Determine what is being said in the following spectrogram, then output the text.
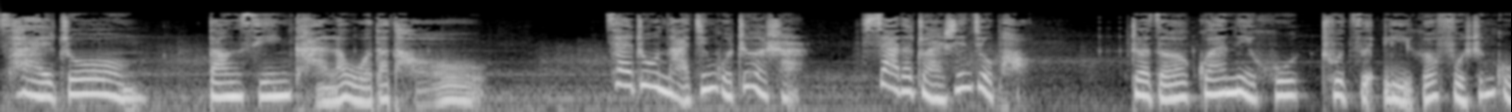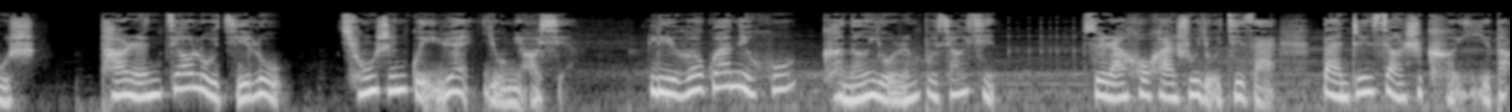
蔡仲，当心砍了我的头。”蔡仲哪经过这事儿，吓得转身就跑。这则关内呼出自《李娥复生故事》，唐人《焦录集录》《穷神鬼怨》有描写。李娥关内呼，可能有人不相信。虽然《后汉书》有记载，但真相是可疑的。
